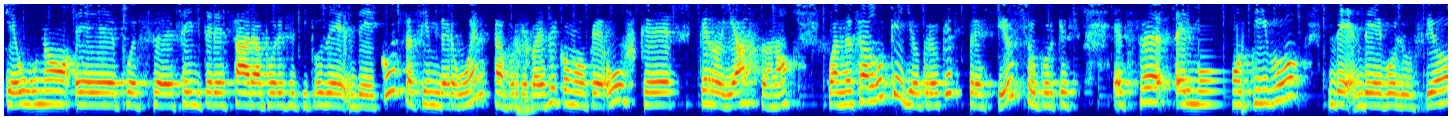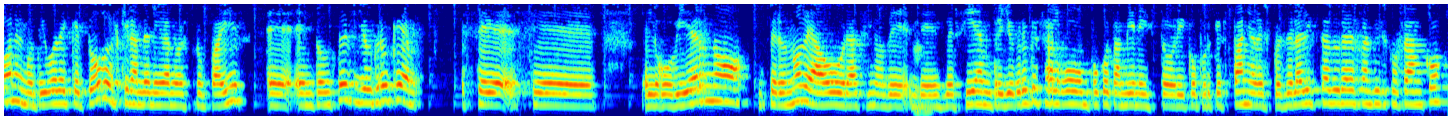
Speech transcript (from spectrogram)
que uno eh, pues eh, se interesara por ese tipo de, de, cosas sin vergüenza, porque parece como que, uff, qué, qué rollazo, ¿no? Cuando es algo que yo creo que es precioso, porque es, es eh, el motivo de, de, evolución, el motivo de que todos quieran venir a nuestro país. Eh, entonces yo creo que se, se el gobierno, pero no de ahora, sino de, desde siempre. Yo creo que es algo un poco también histórico, porque España, después de la dictadura de Francisco Franco,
